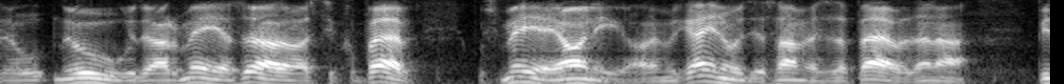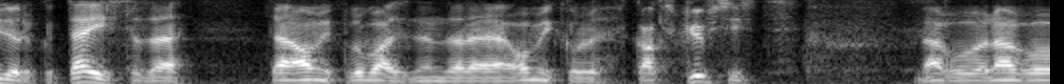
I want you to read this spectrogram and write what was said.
nõu-, Nõukogude armee ja sõjaväelastiku päev, kus meie Jaaniga oleme käinud ja saame seda päeva täna pidulikult tähistada täna hommikul lubasid endale hommikul kaks küpsist, nagu, nagu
